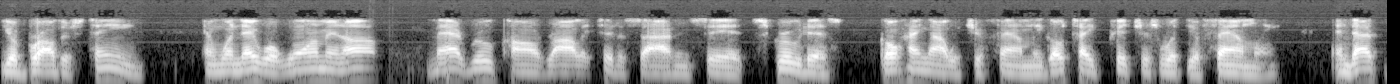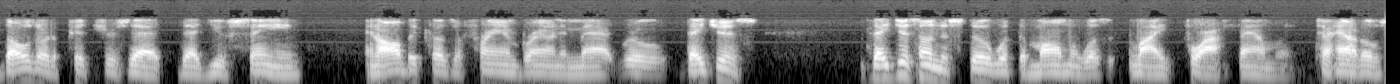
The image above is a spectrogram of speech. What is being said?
your brother's team." And when they were warming up, Matt Rhule called Raleigh to the side and said, "Screw this. Go hang out with your family. Go take pictures with your family." And that those are the pictures that that you've seen, and all because of Fran Brown and Matt Rhule. They just they just understood what the moment was like for our family to have those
